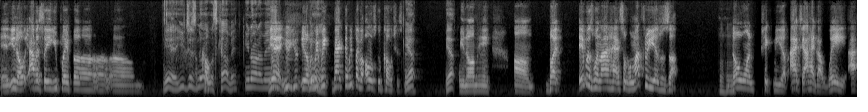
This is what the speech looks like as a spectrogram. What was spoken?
And, you know, obviously you play for. Uh, um, yeah, you just knew it was coming. You know what I mean? Yeah, you you you know yeah. we, we back then we played for old school coaches. Man. Yep, yep. You know what I mean? Um, but it was when I had so when my three years was up, mm-hmm. no one picked me up. Actually, I had got way I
